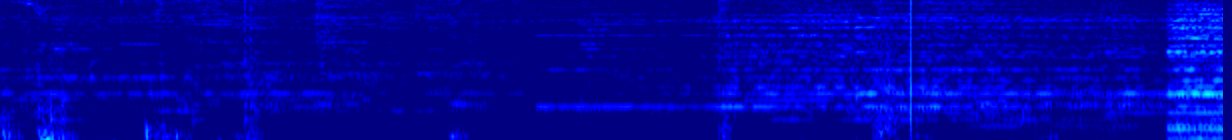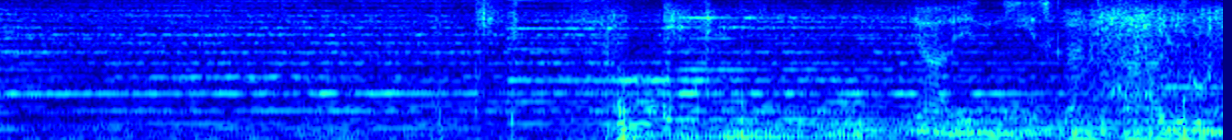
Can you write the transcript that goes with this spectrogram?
Ya ini sekarang kita lagi di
